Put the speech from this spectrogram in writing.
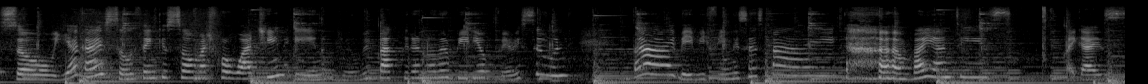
So yeah guys, so thank you so much for watching and we'll be back with another video very soon. Bye, baby Finley says bye. bye aunties. Bye guys.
